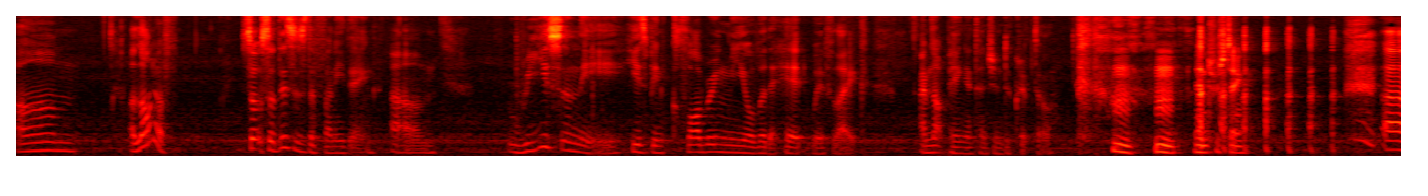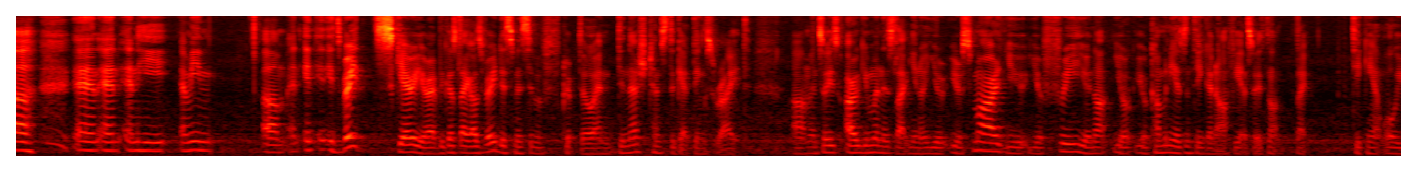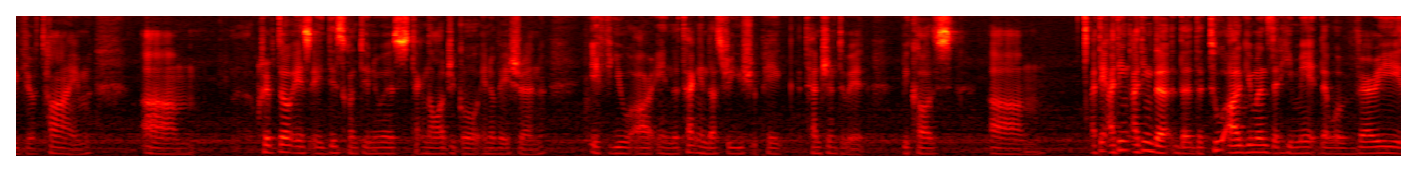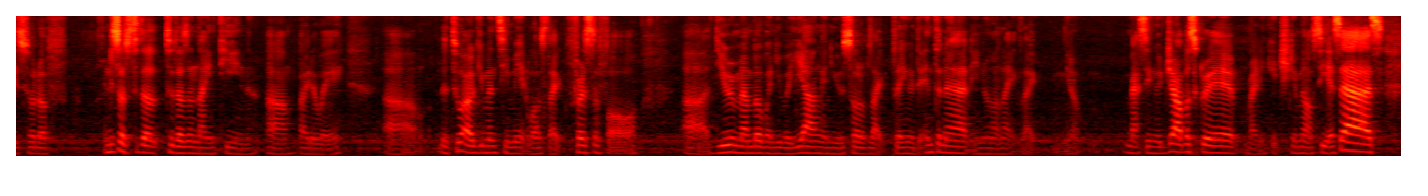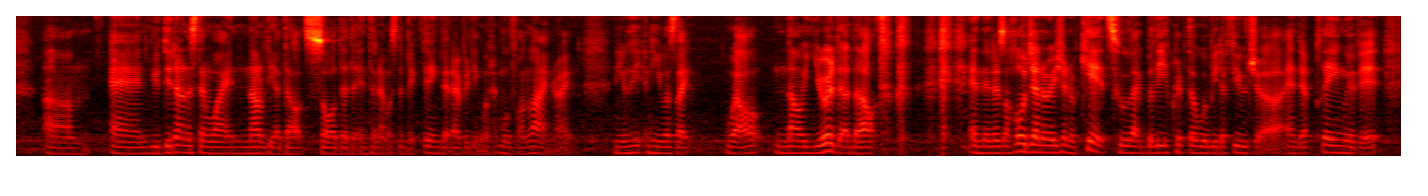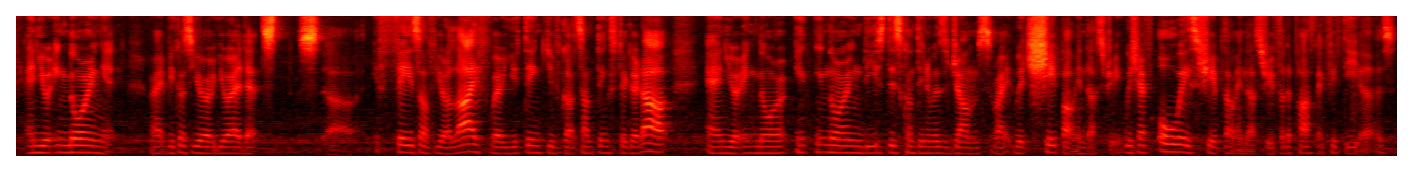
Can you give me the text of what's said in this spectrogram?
Um, a lot of. So so this is the funny thing. Um, recently he's been clobbering me over the head with like, I'm not paying attention to crypto. hmm, hmm, interesting. uh, and and and he, I mean, um, and, and it's very scary, right? Because like I was very dismissive of crypto, and Dinesh tends to get things right. Um, and so his argument is like, you know, you're, you're smart, you, you're free, you're not, your, your company hasn't taken off yet, so it's not like taking up all of your time. Um, crypto is a discontinuous technological innovation. If you are in the tech industry, you should pay attention to it because um, I think I think I think the, the, the two arguments that he made that were very sort of and this was 2019 um, by the way. Uh, the two arguments he made was like first of all, uh, do you remember when you were young and you were sort of like playing with the internet, you know, like like you know, messing with JavaScript, writing HTML, CSS, um, and you didn't understand why none of the adults saw that the internet was the big thing, that everything would move online, right? And he, and he was like, well, now you're the adult. and then there's a whole generation of kids who like believe crypto will be the future and they're playing with it and you're ignoring it, right? Because you're, you're at that uh, phase of your life where you think you've got some things figured out and you're ignore, ignoring these discontinuous jumps, right, which shape our industry, which have always shaped our industry for the past like 50 years.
